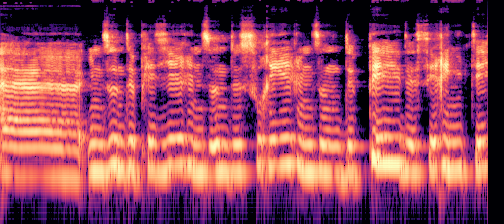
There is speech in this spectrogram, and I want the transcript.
euh, une zone de plaisir, une zone de sourire, une zone de paix, de sérénité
